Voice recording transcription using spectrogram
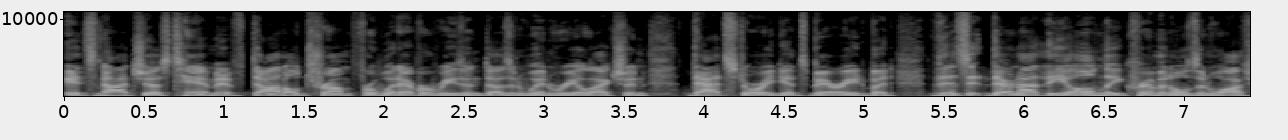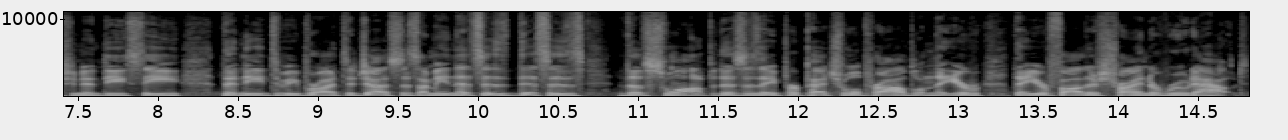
it's not just him. If Donald Trump, for whatever reason, doesn't win re-election, that story gets buried. But this, they're not the only criminals in Washington D.C. that need to be brought to justice. I mean, this is this is the swamp. This is a perpetual problem that your that your father's trying to root out.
